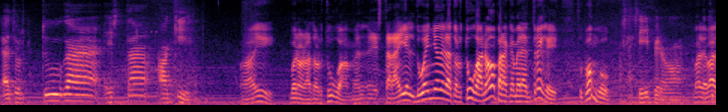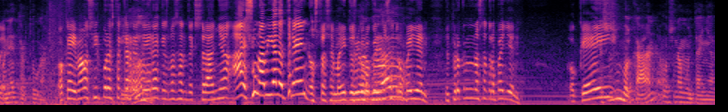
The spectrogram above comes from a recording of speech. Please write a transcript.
La tortuga está aquí Ahí. Bueno, la tortuga. Estará ahí el dueño de la tortuga, ¿no? Para que me la entregue, supongo. O sea, sí, pero... Vale, vale. tortuga. Ok, vamos a ir por esta carretera que es bastante extraña. ¡Ah, es una vía de tren! ¡Ostras, hermanito! espero que no nos atropellen. Espero que no nos atropellen. Ok. ¿Eso es un volcán o es una montaña?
